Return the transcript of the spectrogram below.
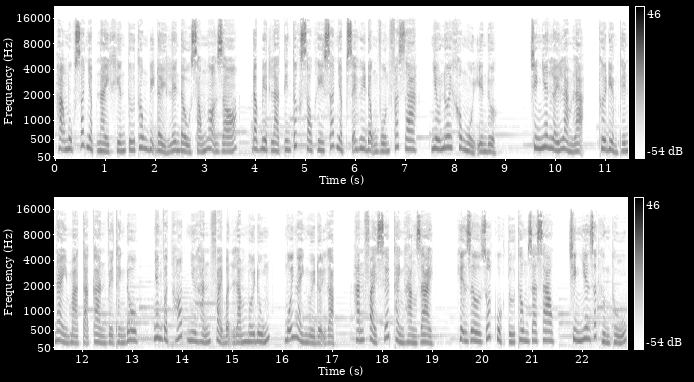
Hạng mục sát nhập này khiến Tứ Thông bị đẩy lên đầu sóng ngọn gió, đặc biệt là tin tức sau khi sát nhập sẽ huy động vốn phát ra, nhiều nơi không ngồi yên được. Trình nhiên lấy làm lạ, thời điểm thế này mà tạ càn về thành đô, nhân vật hot như hắn phải bận lắm mới đúng, mỗi ngày người đợi gặp, hắn phải xếp thành hàng dài. Hiện giờ rốt cuộc tứ thông ra sao, trình nhiên rất hứng thú.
